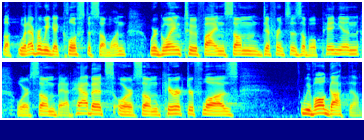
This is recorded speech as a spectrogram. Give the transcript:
Look, whenever we get close to someone, we're going to find some differences of opinion or some bad habits or some character flaws. We've all got them.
